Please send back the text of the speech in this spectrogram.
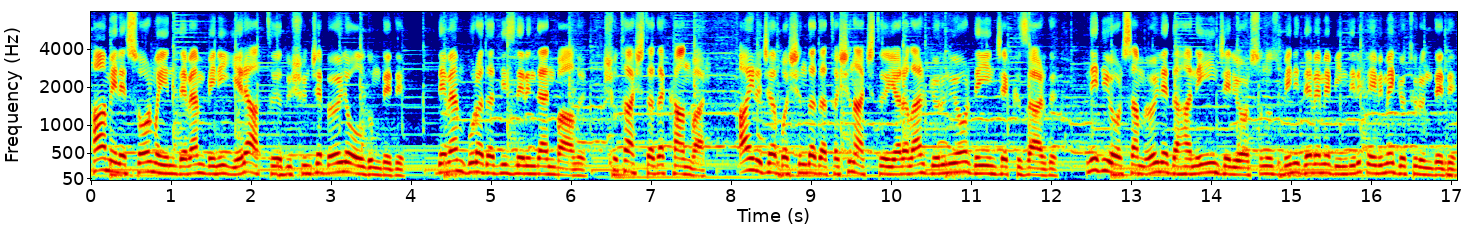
Hamele sormayın devem beni yere attığı düşünce böyle oldum dedi. Devem burada dizlerinden bağlı. Şu taşta da kan var. Ayrıca başında da taşın açtığı yaralar görünüyor deyince kızardı. Ne diyorsam öyle daha ne inceliyorsunuz beni deveme bindirip evime götürün dedi.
